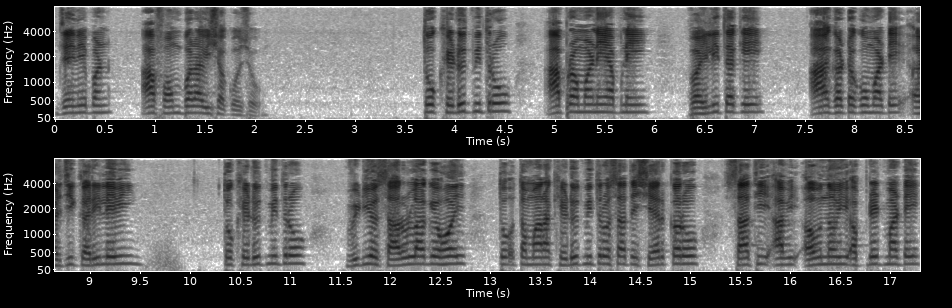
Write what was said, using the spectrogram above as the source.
જઈને પણ આ ફોર્મ ભરાવી શકો છો. તો ખેડૂત મિત્રો આ પ્રમાણે આપણે વહેલી તકે આ ઘટકો માટે અરજી કરી લેવી. તો ખેડૂત મિત્રો, વીડિયો સારો લાગ્યો હોય તો તમારા ખેડૂત મિત્રો સાથે શેર કરો. સાથી આવી અવનવી અપડેટ માટે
